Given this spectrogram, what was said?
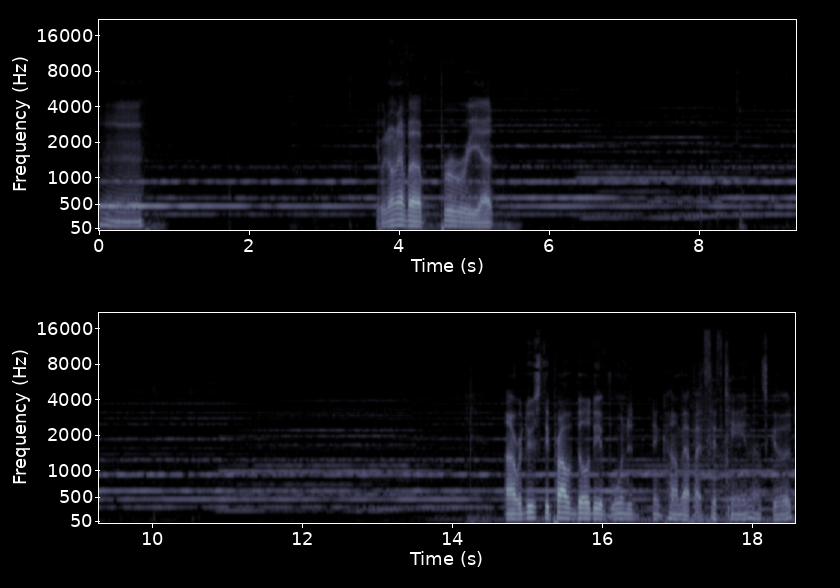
Hmm. Okay, we don't have a brewery yet. Uh, reduce the probability of wounded in combat by 15. That's good.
